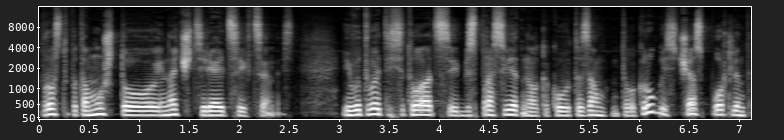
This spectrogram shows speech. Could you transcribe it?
просто потому что иначе теряется их ценность. И вот в этой ситуации беспросветного какого-то замкнутого круга сейчас Портленд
